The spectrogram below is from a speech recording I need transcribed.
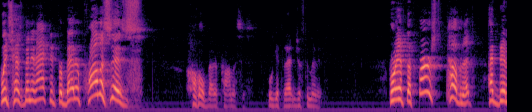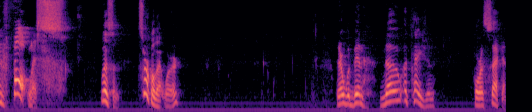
Which has been enacted for better promises. Oh, better promises. We'll get to that in just a minute. For if the first covenant had been faultless. Listen, circle that word. There would have been no occasion for a second.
